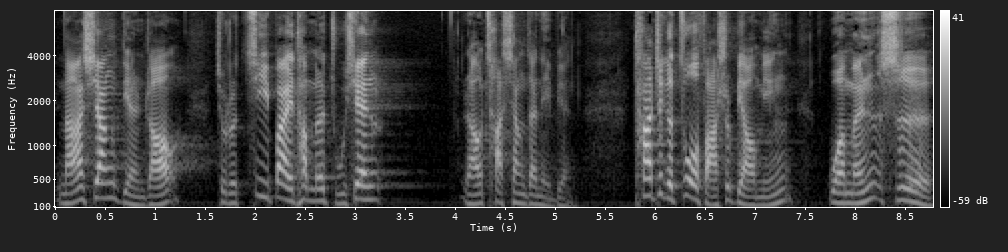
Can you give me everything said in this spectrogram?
拿香点着，就是祭拜他们的祖先，然后插香在那边。他这个做法是表明，我们是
